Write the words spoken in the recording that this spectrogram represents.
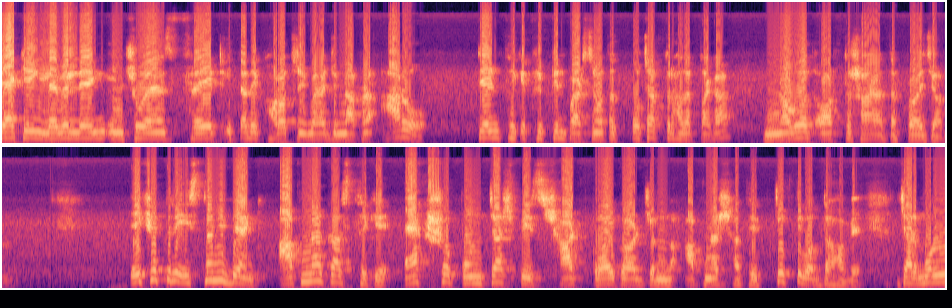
প্যাকিং লেভেলিং ইন্স্যুরেন্স ফ্রেট ইত্যাদি খরচ নির্বাহের জন্য আপনার আরও টেন থেকে ফিফটিন পার্সেন্ট অর্থাৎ পঁচাত্তর হাজার টাকা নগদ অর্থ সহায়তার প্রয়োজন। এই ক্ষেত্রে ইসলামী ব্যাংক আপনার কাছ থেকে একশো পঞ্চাশ পিস শার্ট ক্রয় করার জন্য আপনার সাথে চুক্তিবদ্ধ হবে, যার মূল্য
